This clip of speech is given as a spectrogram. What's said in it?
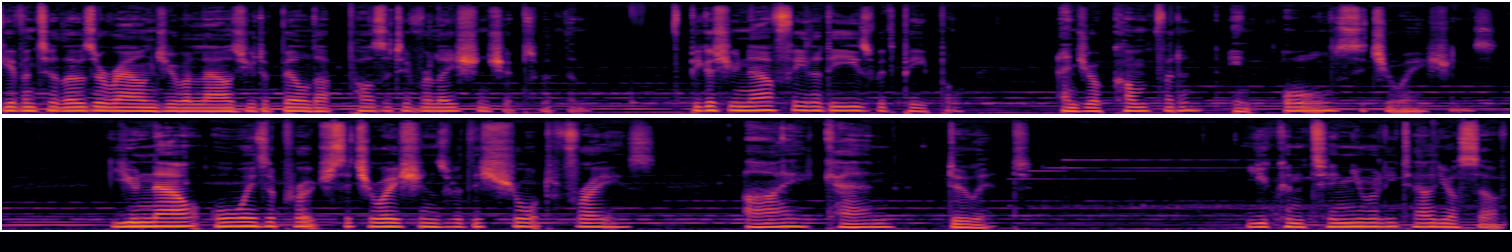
given to those around you allows you to build up positive relationships with them because you now feel at ease with people and you're confident in all situations. You now always approach situations with this short phrase I can do it. You continually tell yourself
